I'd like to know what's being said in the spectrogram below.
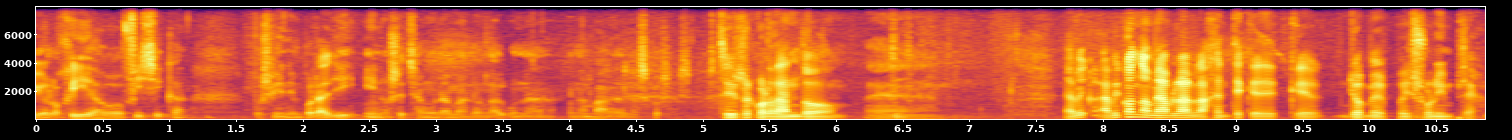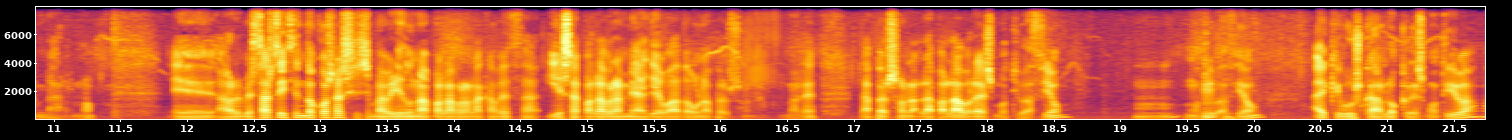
biología o física, pues vienen por allí y nos echan una mano en alguna, en alguna Vale. de las cosas. Estoy recordando. eh, a, mí, a mí cuando me habla la gente que, que yo me, me suelo impregnar, ¿no? Eh, ahora me estás diciendo cosas y se me ha venido una palabra a la cabeza y esa palabra me ha llevado a una persona, ¿vale? La persona, la palabra es motivación, motivación. Hay que buscar lo que les motiva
